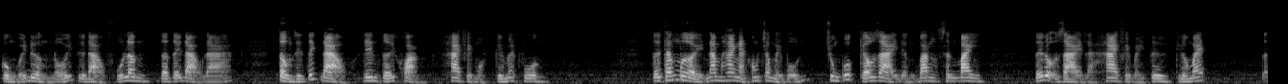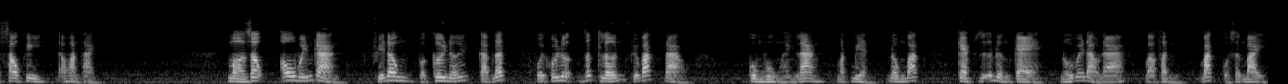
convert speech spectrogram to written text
cùng với đường nối từ đảo Phú Lâm ra tới đảo Đá. Tổng diện tích đảo lên tới khoảng 2,1 km vuông. Tới tháng 10 năm 2014, Trung Quốc kéo dài đường băng sân bay tới độ dài là 2,74 km sau khi đã hoàn thành. Mở rộng Âu Bến Cảng phía đông và cơi nới cạp đất với khối lượng rất lớn phía bắc đảo cùng vùng hành lang mặt biển Đông Bắc kẹp giữa đường kè nối với đảo đá và phần bắc của sân bay.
